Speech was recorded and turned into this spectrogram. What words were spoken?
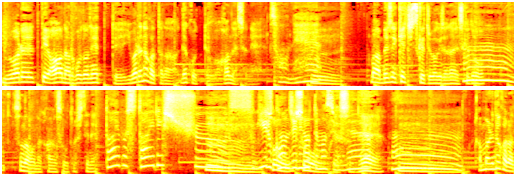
言われてああなるほどねって言われなかったら猫って分かんないですよね、そううね、ん、まあ別にケチつけてるわけじゃないですけど、うん素直な感想としてね。だいぶスタイリッシうんュすぎる感じになってますよね。そうそうですね。ううん。んあんまりだから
